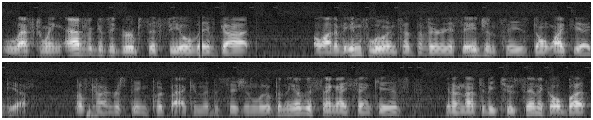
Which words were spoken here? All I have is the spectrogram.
left wing advocacy groups that feel they've got a lot of influence at the various agencies don't like the idea of Congress being put back in the decision loop. And the other thing I think is, you know, not to be too cynical, but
